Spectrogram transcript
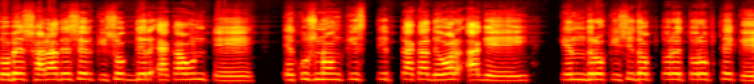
তবে সারা দেশের কৃষকদের অ্যাকাউন্টে একুশ নং কিস্তির টাকা দেওয়ার আগেই কেন্দ্র কৃষি দপ্তরের তরফ থেকে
